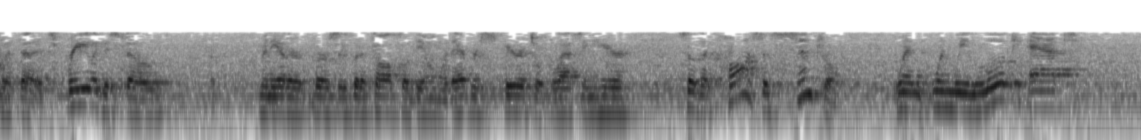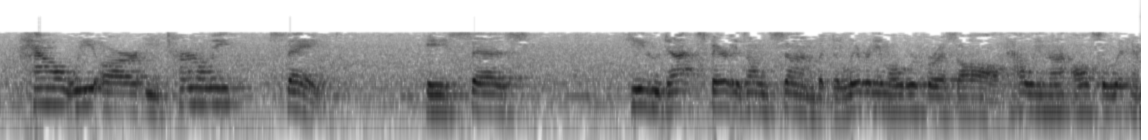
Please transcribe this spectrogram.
But uh, it's freely bestowed many other verses, but it's also dealing with every spiritual blessing here. So the cross is central when when we look at how we are eternally saved. He says, He who did not spare his own son, but delivered him over for us all, how will he not also with him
